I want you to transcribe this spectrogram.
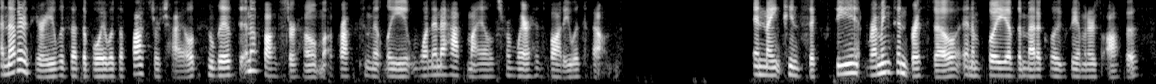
Another theory was that the boy was a foster child who lived in a foster home approximately one and a half miles from where his body was found. In 1960, Remington Bristow, an employee of the medical examiner's office,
